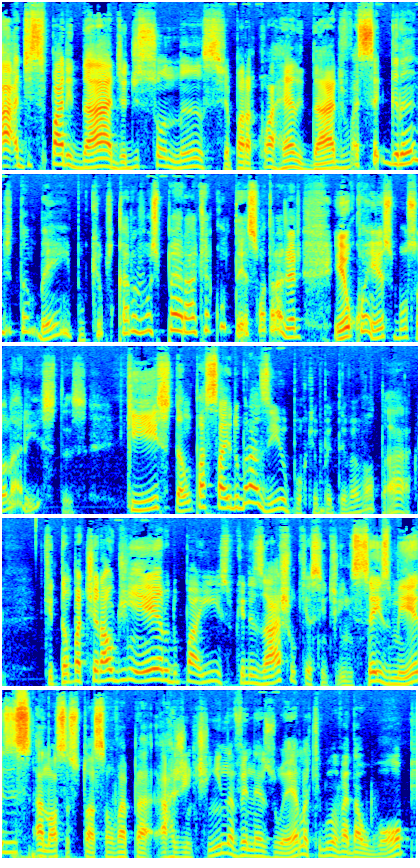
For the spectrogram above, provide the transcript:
a disparidade, a dissonância para com a realidade vai ser grande também, porque os caras vão esperar que aconteça uma tragédia. Eu conheço bolsonaristas que estão para sair do Brasil, porque o PT vai voltar que estão para tirar o dinheiro do país, porque eles acham que assim, em seis meses a nossa situação vai para Argentina, Venezuela, que Lula vai dar o golpe,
